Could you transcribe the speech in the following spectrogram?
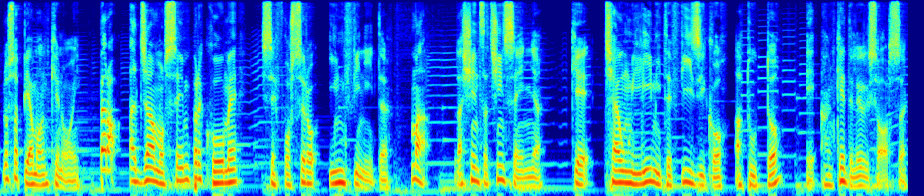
lo sappiamo anche noi. Però agiamo sempre come se fossero infinite. Ma la scienza ci insegna che c'è un limite fisico a tutto e anche delle risorse.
